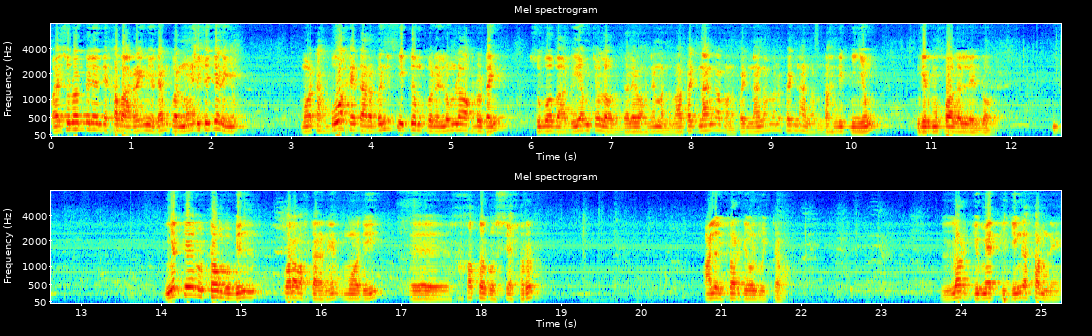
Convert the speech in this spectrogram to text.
waaye su doon da leen di xabaar rek ñu dem kon moom di ca jëriñu moo tax bu waxee dara ba nit ñi gëm ko ne lu mu la wax du dañ su boobaa du yem ca loolu dalay wax ne man damaa faj nangam man a faj nangam man a faj nangam ndax nit ñi ñëw ngir mu xoolal leen loolu ñetteelu tomb bi war a waxtaane moo di xataru sihr ala al fardi wal mujtama lor ju metti ji nga xam ne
